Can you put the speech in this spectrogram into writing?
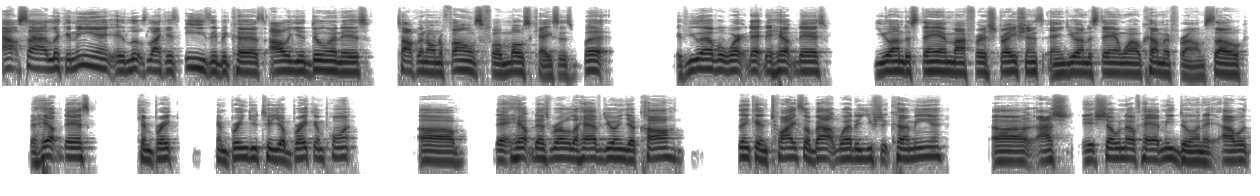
Outside looking in, it looks like it's easy because all you're doing is talking on the phones for most cases. But if you ever worked at the help desk, you understand my frustrations and you understand where I'm coming from. So the help desk can break can bring you to your breaking point. Uh, that help desk role will have you in your car thinking twice about whether you should come in. Uh, I sh- it sure enough had me doing it. I would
